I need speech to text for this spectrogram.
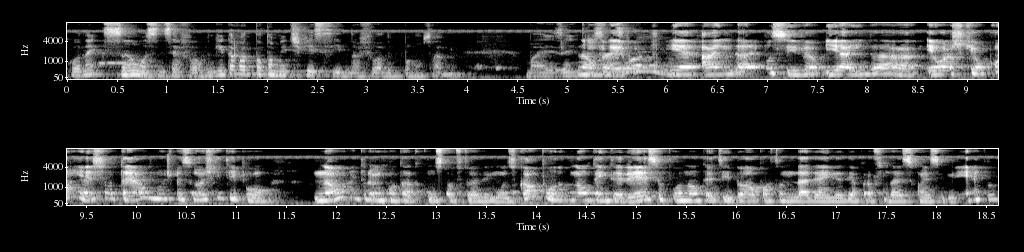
conexão, assim, de certa forma. Ninguém tava totalmente esquecido na fila do pão, sabe? Mas é Não, velho, e é, ainda é possível. E ainda, eu acho que eu conheço até algumas pessoas que, tipo, não entrou em contato com software de música, ou por não ter interesse, ou por não ter tido a oportunidade ainda de aprofundar esse conhecimento,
